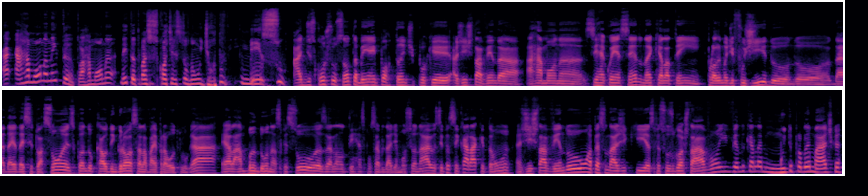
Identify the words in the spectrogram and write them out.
A, a Ramona nem tanto, a Ramona nem tanto, mas o Scott ele se tornou um idiota imenso. A desconstrução também é importante, porque a gente tá vendo a, a Ramona se reconhecendo, né? Que ela tem problema de fugir do, do- da- da- das situações. Quando o caldo engrossa, ela vai pra outro lugar. Ela abandona as pessoas, ela não tem responsabilidade emocional. Eu sempre assim, caraca, então a gente tá vendo uma personagem que as pessoas gostavam e vendo que ela é muito problemática.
